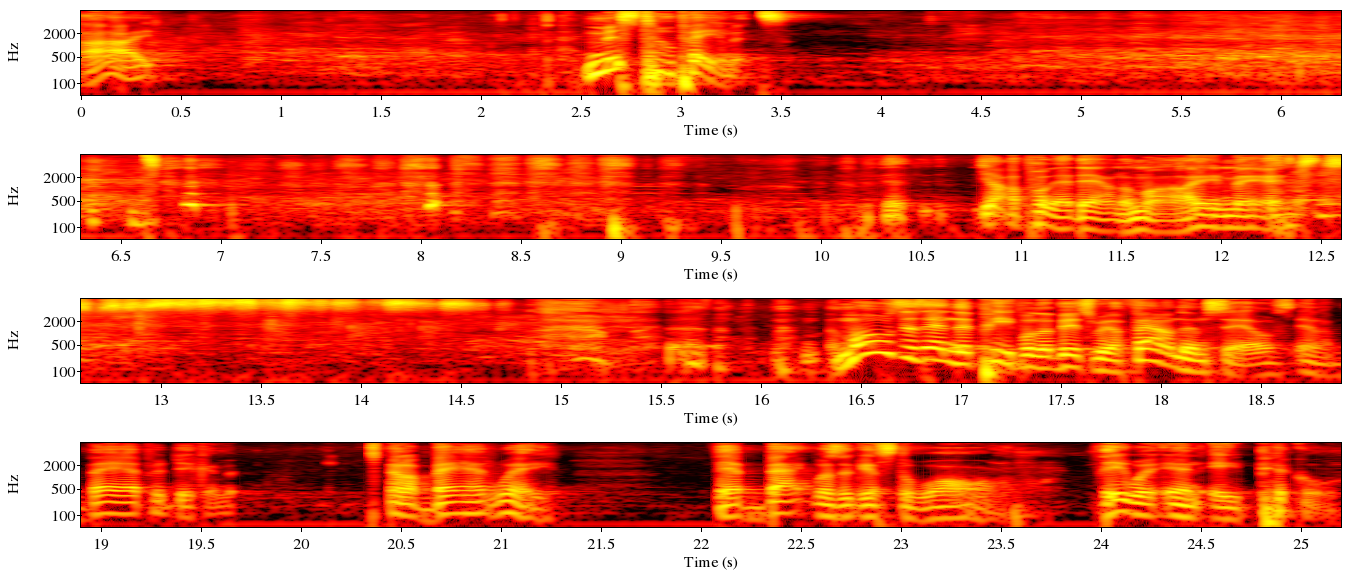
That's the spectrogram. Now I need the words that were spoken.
All right. Missed two payments. Y'all pull that down tomorrow. Amen. Moses and the people of Israel found themselves in a bad predicament, bad way. Their back was against the wall. They were in a pickle.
